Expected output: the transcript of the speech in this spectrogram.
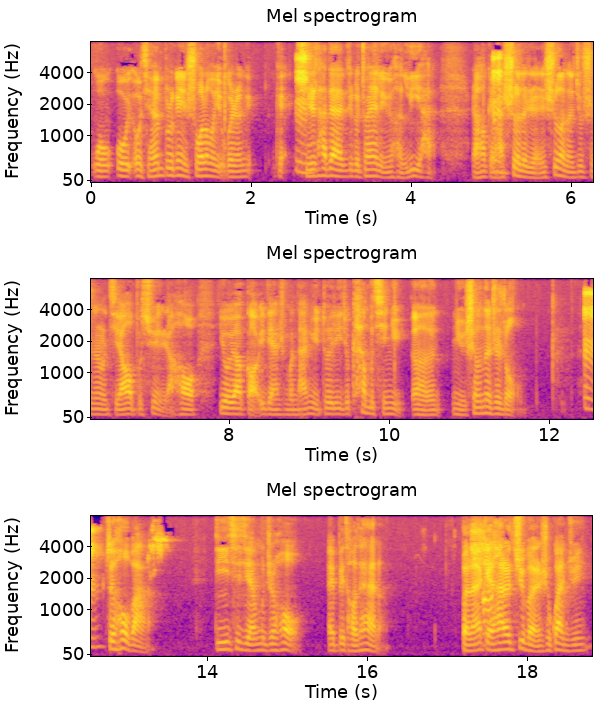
我我我前面不是跟你说了吗？有个人给给，其实他在这个专业领域很厉害。然后给他设的人设呢，就是那种桀骜不驯，然后又要搞一点什么男女对立，就看不起女呃女生的这种。嗯。最后吧，第一期节目之后，哎，被淘汰了。本来给他的剧本是冠军。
